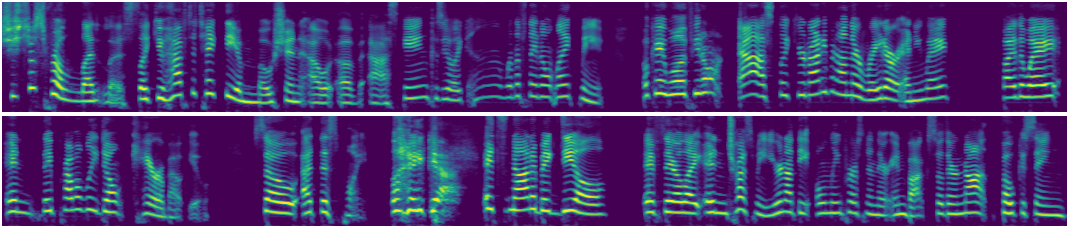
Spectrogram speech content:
she's just relentless. Like you have to take the emotion out of asking because you're like, uh, what if they don't like me? Okay, well, if you don't ask, like you're not even on their radar anyway, by the way, and they probably don't care about you. So at this point, like, Yeah. it's not a big deal if they're like, and trust me, you're not the only person in their inbox. So they're not focusing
